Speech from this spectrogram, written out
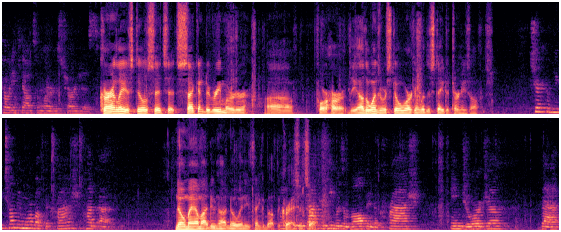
how many counts and what are his charges? Currently, it still sits at second degree murder uh, for her. The other ones we're still working with the state attorney's office. Sheriff, can you tell me more about the crash? How, uh, No, ma'am, I do not know anything about the crash itself. After he was involved in the crash in Georgia, that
